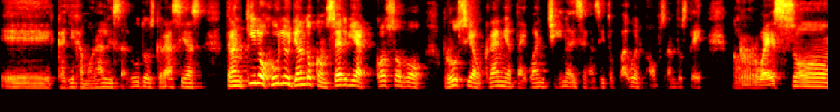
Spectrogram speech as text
Eh, Calleja Morales, saludos, gracias. Tranquilo, Julio, yo ando con Serbia, Kosovo, Rusia, Ucrania, Taiwán, China, dice Gancito Power. No, pues anda usted grueso.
